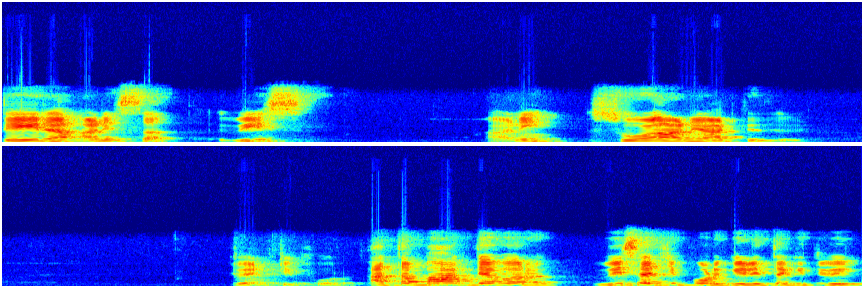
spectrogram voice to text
तेरा आणि सात वीस आणि सोळा आणि आठ किती? Twenty four. आता भाग द्या बरं. वीसाची फोड केली तर किती होईल?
